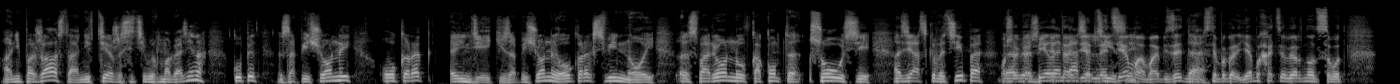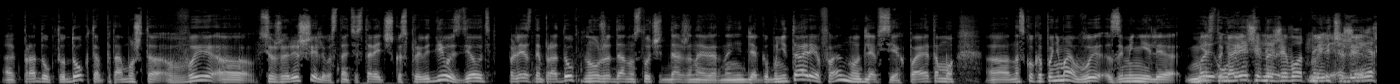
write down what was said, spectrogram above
они, пожалуйста, они в тех же сетевых магазинах купят запеченный окорок индейки, запеченный окорок свиной, э, сваренную в каком-то соусе азиатского типа э, конечно, белое это мясо отдельная птицы. тема, мы обязательно да. с ним поговорим. Я бы хотел вернуться вот э, к продукту доктор, потому что вы э, все же решили, вы знаете, историческую справедливость, сделать полезный продукт, но уже в данном случае даже, наверное, не для гуманитариев, а ну, для всех. Поэтому, э, насколько я понимаю, вы заменили вместо Мы уменьшили животный жир,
